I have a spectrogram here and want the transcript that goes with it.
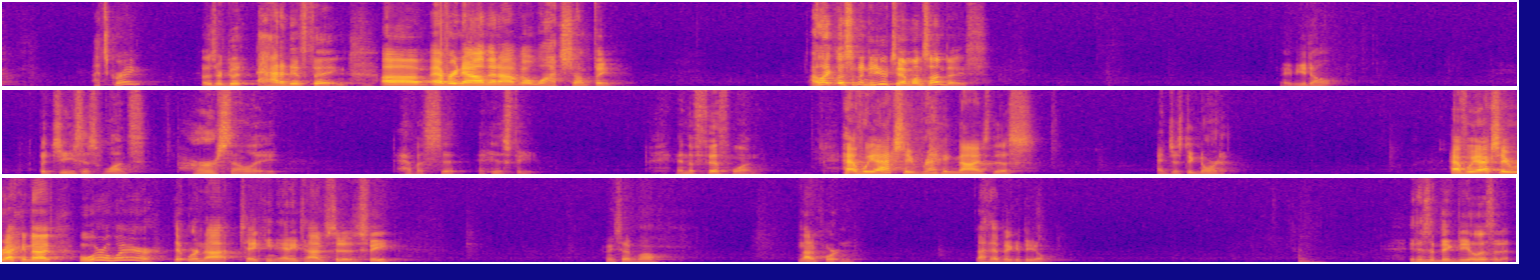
That's great. Those are good additive things. Um, every now and then I'll go watch something. I like listening to you, Tim, on Sundays. Maybe you don't. But Jesus wants personally to have us sit at his feet. And the fifth one have we actually recognized this and just ignored it? Have we actually recognized, well, we're aware that we're not taking any time to sit at his feet? And he said, well, not important. Not that big a deal. It is a big deal, isn't it?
